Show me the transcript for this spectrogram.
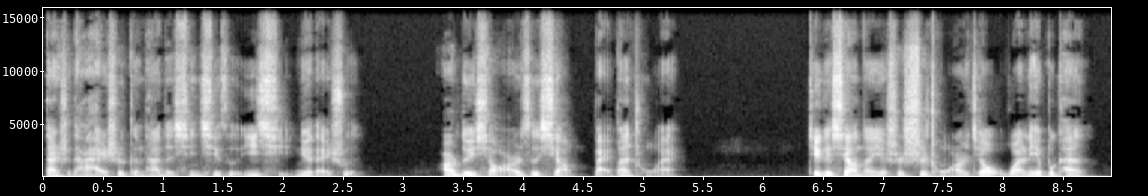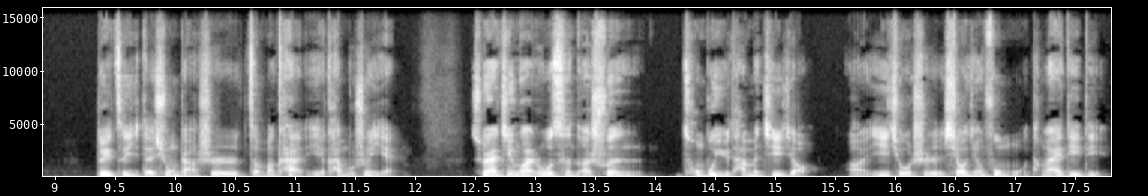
但是他还是跟他的新妻子一起虐待舜，而对小儿子象百般宠爱。这个象呢，也是恃宠而骄，顽劣不堪，对自己的兄长是怎么看也看不顺眼。虽然尽管如此呢，舜。从不与他们计较啊，依旧是孝敬父母、疼爱弟弟，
